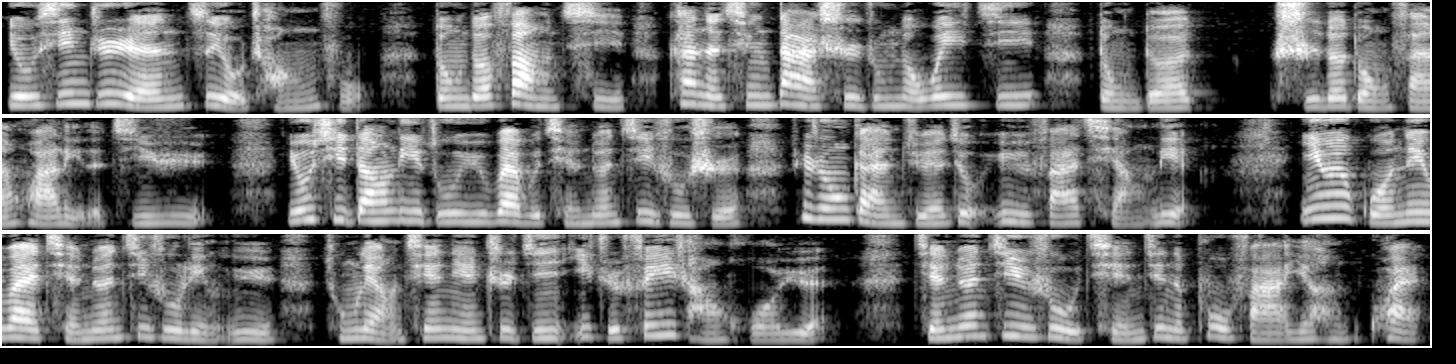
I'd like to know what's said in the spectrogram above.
有心之人自有城府，懂得放弃，看得清大势中的危机，懂得识得懂繁华里的机遇。尤其当立足于外部前端技术时，这种感觉就愈发强烈。因为国内外前端技术领域从两千年至今一直非常活跃，前端技术前进的步伐也很快。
